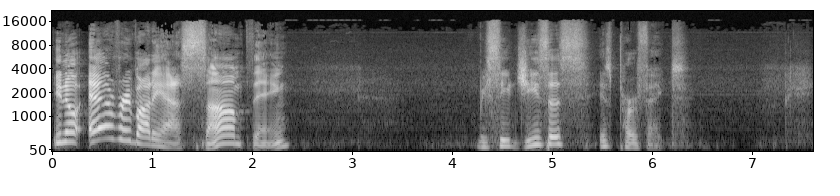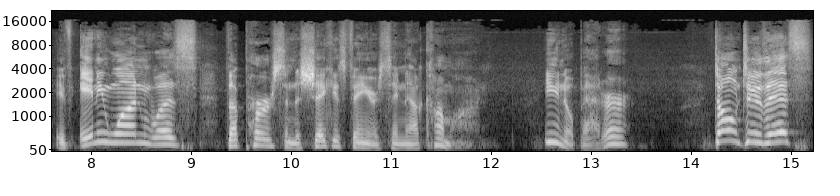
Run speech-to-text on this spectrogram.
You know, everybody has something. We see Jesus is perfect. If anyone was the person to shake his finger and say, now come on, you know better. Don't do this.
